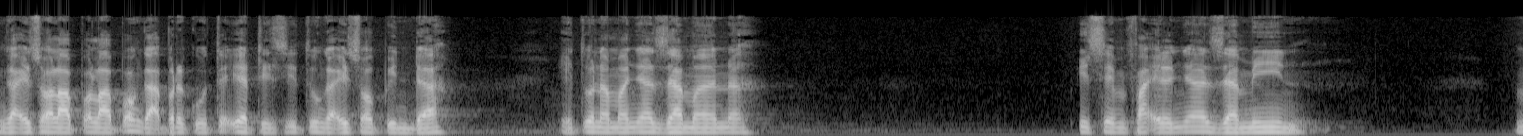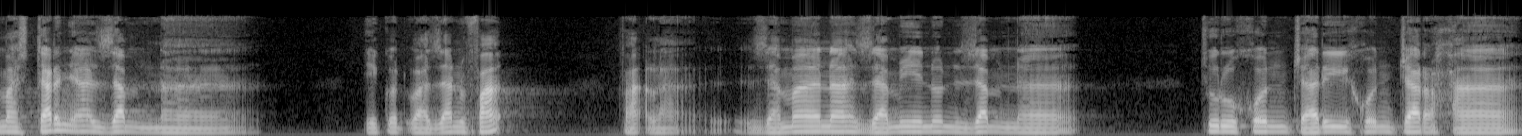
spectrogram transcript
nggak iso lapo-lapo, nggak berkutik ya di situ nggak iso pindah. Itu namanya zamanah. Isim fa'ilnya zamin. Masdarnya zamna. Ikut wazan fa' fa'la. Zamanah, zaminun, zamna. Juruhun, jarihun, jarha.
